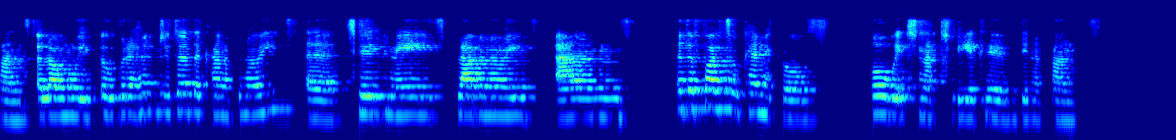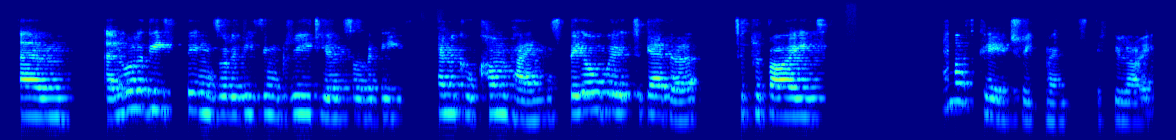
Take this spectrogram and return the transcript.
plant, along with over 100 other cannabinoids, uh, terpenoids, flavonoids, and other phytochemicals, all which naturally occur within a plant. Um, and all of these things, all of these ingredients, all of these chemical compounds, they all work together to provide healthcare treatments, if you like.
